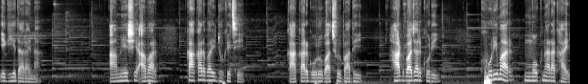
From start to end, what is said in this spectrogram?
এগিয়ে দাঁড়ায় না। আমি এসে আবার কাকার বাড়ি ঢুকেছি। কাকার গরু বাছুর বাঁধি, হাট বাজার করি, খুড়িমার মুখ নাড়া খাই,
